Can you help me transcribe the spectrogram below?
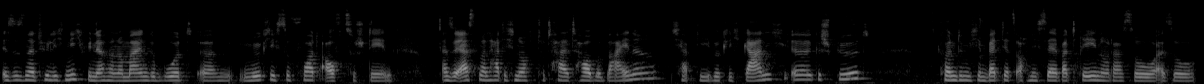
ist es natürlich nicht wie nach einer normalen Geburt ähm, möglich, sofort aufzustehen. Also erstmal hatte ich noch total taube Beine. Ich habe die wirklich gar nicht äh, gespürt. Konnte mich im Bett jetzt auch nicht selber drehen oder so. Also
